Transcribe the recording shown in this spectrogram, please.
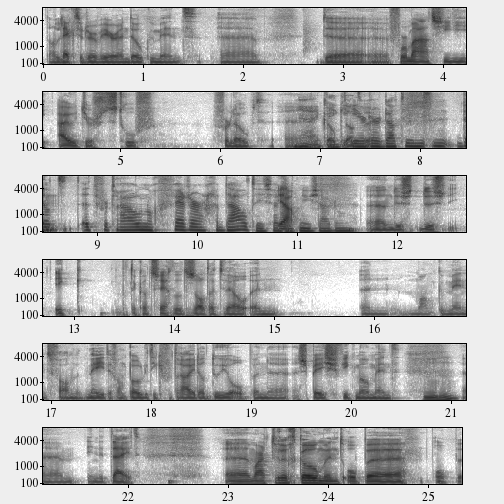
Dan lekte er weer een document. Uh, de formatie die uiterst stroef verloopt. ja, ik, ik denk dat eerder we, dat, het vertrouwen nog verder gedaald is... als ja, je het nu zou doen. dus, dus ik, wat ik had zeg, dat is altijd wel een een mankement van het meten van politiek vertrouwen. Dat doe je op een, uh, een specifiek moment mm -hmm. um, in de tijd. Uh, maar terugkomend op, uh, op,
